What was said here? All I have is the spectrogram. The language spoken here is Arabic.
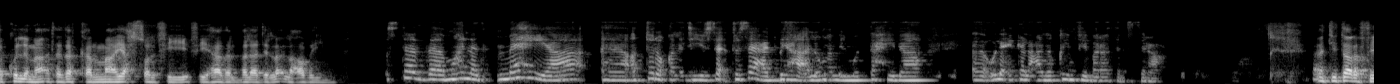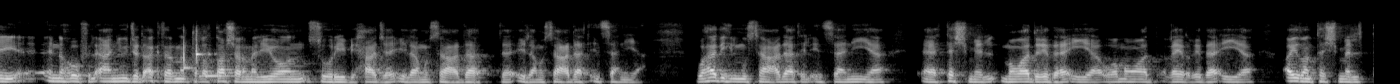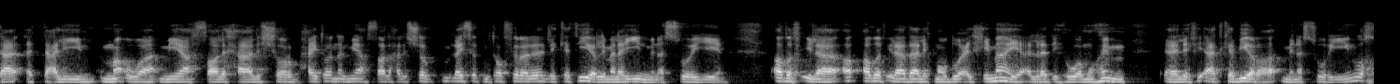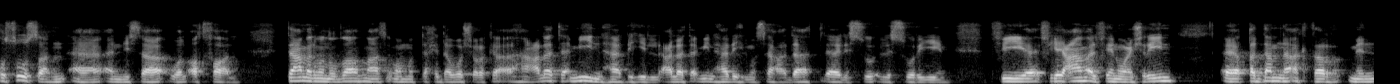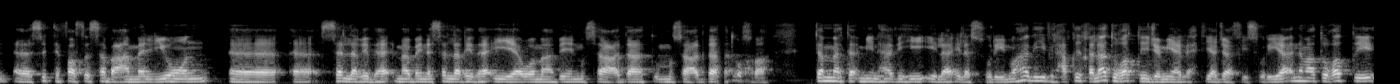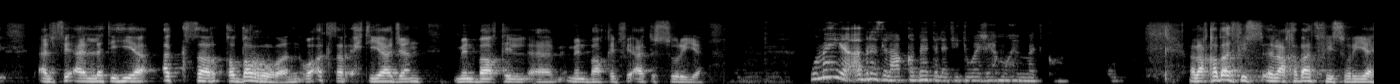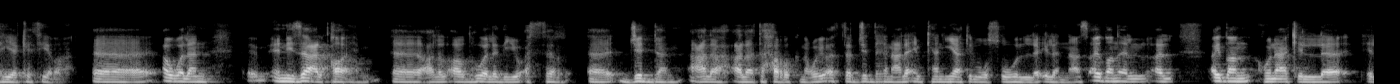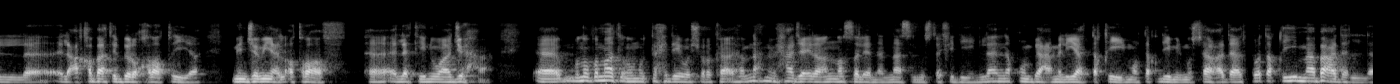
كلما أتذكر ما يحصل في في هذا البلد العظيم. أستاذ مهند ما هي الطرق التي تساعد بها الأمم المتحدة أولئك العالقين في براثن الصراع؟ أنت تعرفي أنه في الآن يوجد أكثر من 13 مليون سوري بحاجة إلى مساعدات إلى مساعدات إنسانية وهذه المساعدات الإنسانية تشمل مواد غذائية ومواد غير غذائية. أيضا تشمل التعليم مأوى مياه صالحة للشرب حيث أن المياه الصالحة للشرب ليست متوفرة لكثير لملايين من السوريين. أضف إلى أضف إلى ذلك موضوع الحماية الذي هو مهم لفئات كبيرة من السوريين وخصوصا النساء والأطفال. تعمل منظمات الامم المتحده وشركائها على تأمين هذه على تأمين هذه المساعدات للسوريين. في في عام 2020 قدمنا أكثر من 6.7 مليون سلة غذائيه ما بين سلة غذائية وما بين مساعدات ومساعدات أخرى. تم تأمين هذه إلى إلى السوريين وهذه في الحقيقة لا تغطي جميع الاحتياجات في سوريا إنما تغطي الفئة التي هي أكثر تضررا وأكثر احتياجا من باقي من باقي الفئات السورية. وما هي أبرز العقبات التي تواجه مهمتكم؟ العقبات في العقبات في سوريا هي كثيرة. اولا النزاع القائم على الأرض هو الذي يؤثر جدا على على تحركنا ويؤثر جدا على إمكانيات الوصول إلى الناس أيضا أيضا هناك العقبات البيروقراطية من جميع الأطراف التي نواجهها منظمات الأمم المتحدة وشركائها نحن بحاجة إلى أن نصل إلى الناس المستفيدين لأن نقوم بعمليات تقييم وتقديم المساعدات وتقييم ما بعد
